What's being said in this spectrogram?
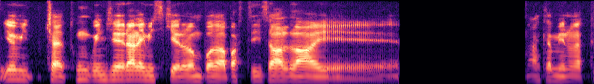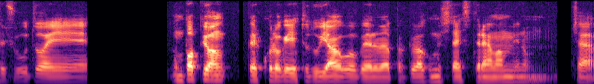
io mi, cioè, comunque in generale mi schiero un po' dalla parte di Salla e anche a me non è piaciuto e un po' più an- per quello che hai detto tu Jacopo, per proprio la comicità estrema, a me non, cioè,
